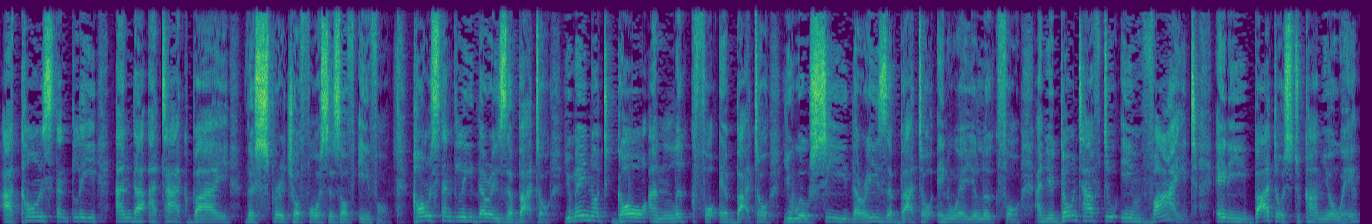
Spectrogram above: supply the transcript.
are constantly under attack by the spiritual forces of evil. Constantly there is a battle. You may not go and look for a battle. You will see there is a battle anywhere you look for. And you don't have to invite any battles to come your way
